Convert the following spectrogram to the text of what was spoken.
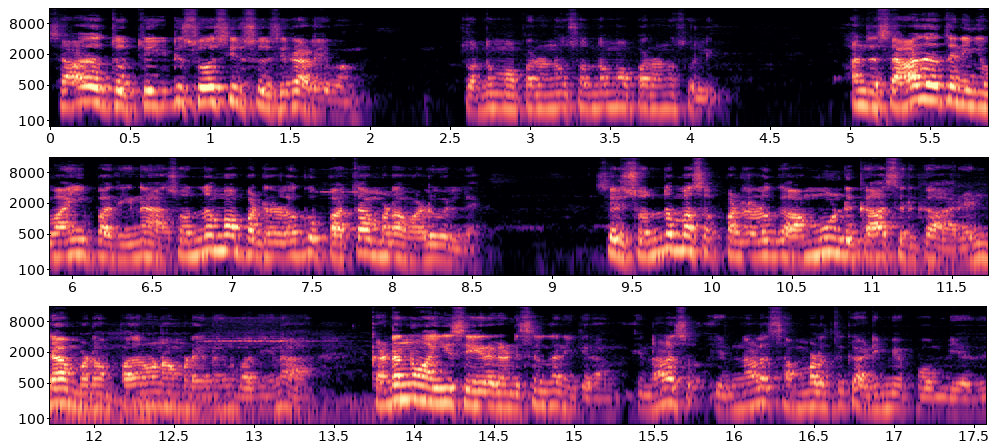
சாதத்தை தூக்கிட்டு சோசியல் சோசியலாக அலைவாங்க. சொந்தமாக பண்ணணும் சொந்தமாக பண்ணணும் சொல்லி. அந்த சாதகத்தை நீங்கள் வாங்கி பார்த்தீங்கன்னா சொந்தமாக பண்ணுற அளவுக்கு பத்தாம் படம் வலுவில்லை சரி சொந்தமாக பண்ணுற அளவுக்கு அமௌண்ட்டு காசு இருக்கா? ரெண்டாம் படம் பதினொன்றாம் படம் என்னன்னு பார்த்தீங்கன்னா கடன் வாங்கி செய்கிற கண்டிஷன் தான் நிற்கிறாங்க என்னால் சொ- என்னால் சம்பளத்துக்கு அடிமையாக போக முடியாது.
